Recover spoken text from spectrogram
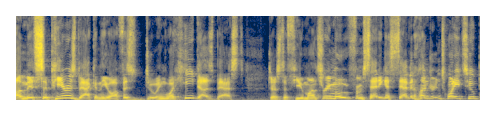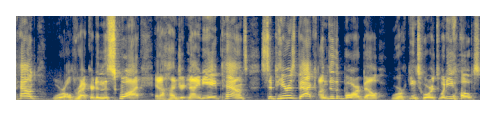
Amit Sapir is back in the office doing what he does best. Just a few months removed from setting a 722 pound world record in the squat at 198 pounds, Sapir is back under the barbell working towards what he hopes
